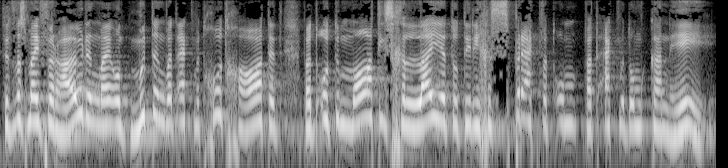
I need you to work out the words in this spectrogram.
Dit was my verhouding, my ontmoeting wat ek met God gehad het wat outomaties gelei het tot hierdie gesprek wat om wat ek met hom kan hê.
